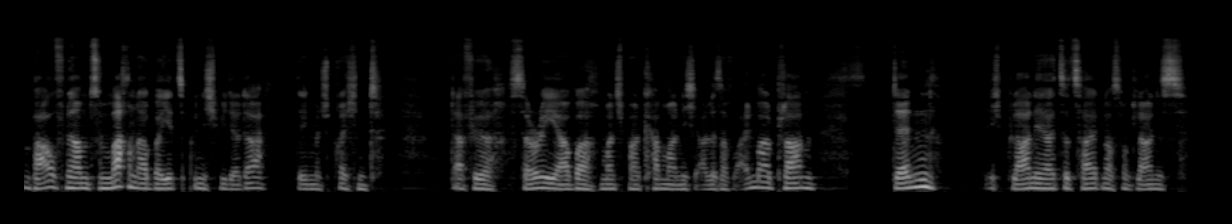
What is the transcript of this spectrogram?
ein paar Aufnahmen zu machen, aber jetzt bin ich wieder da. Dementsprechend dafür sorry, aber manchmal kann man nicht alles auf einmal planen, denn ich plane ja zurzeit noch so ein kleines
